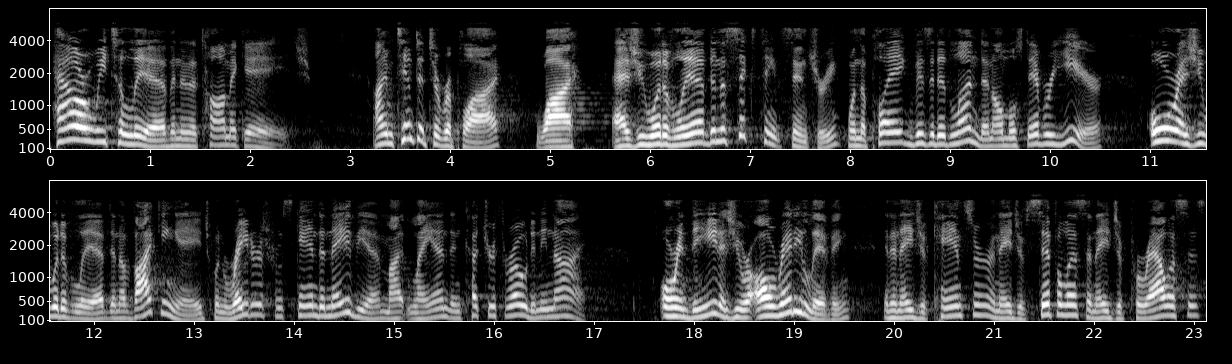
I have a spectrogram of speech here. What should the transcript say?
How are we to live in an atomic age? I am tempted to reply, why, as you would have lived in the 16th century when the plague visited London almost every year, or as you would have lived in a Viking age when raiders from Scandinavia might land and cut your throat any night. Or indeed, as you are already living in an age of cancer, an age of syphilis, an age of paralysis,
